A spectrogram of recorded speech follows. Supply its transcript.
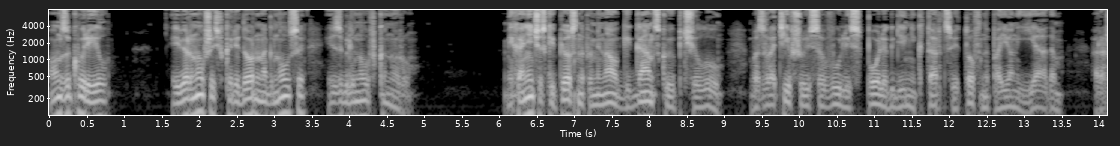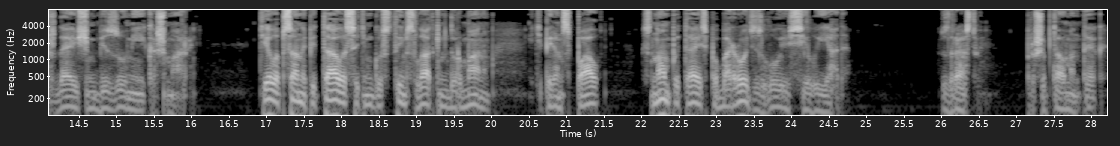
Он закурил и, вернувшись в коридор, нагнулся и заглянул в конуру. Механический пес напоминал гигантскую пчелу, возвратившуюся в улей с поля, где нектар цветов напоен ядом, рождающим безумие и кошмары. Тело пса напиталось этим густым сладким дурманом, и теперь он спал, сном пытаясь побороть злую силу яда. «Здравствуй», — прошептал Монтек,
